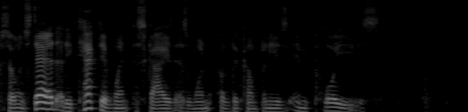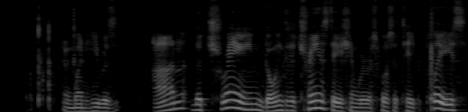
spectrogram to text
So instead, a detective went disguised as one of the company's employees. And when he was on the train going to the train station where it was supposed to take place,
